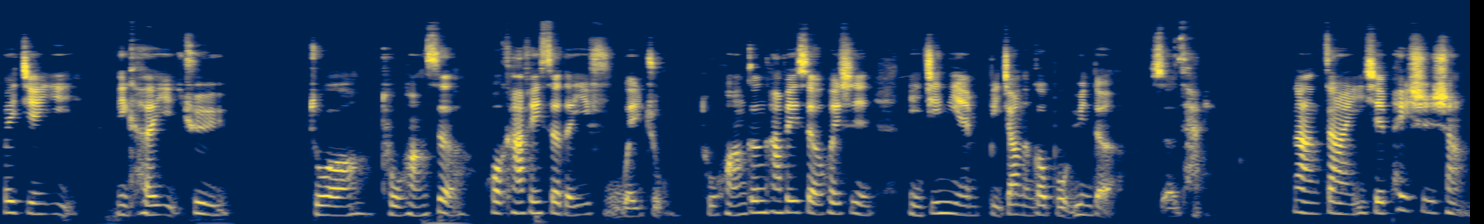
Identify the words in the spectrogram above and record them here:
会建议你可以去着土黄色或咖啡色的衣服为主。土黄跟咖啡色会是你今年比较能够补运的色彩。那在一些配饰上，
